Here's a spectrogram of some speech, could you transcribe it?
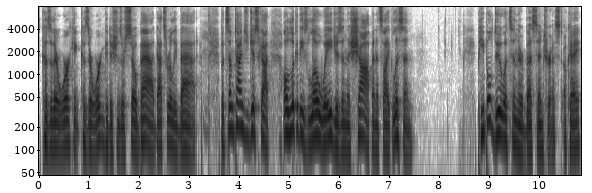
because of their working because their working conditions are so bad, that's really bad. But sometimes you just got, oh, look at these low wages in the shop, and it's like, listen, people do what's in their best interest, okay?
